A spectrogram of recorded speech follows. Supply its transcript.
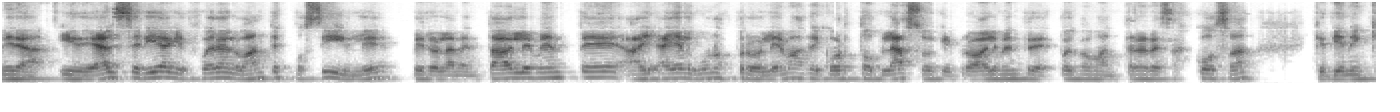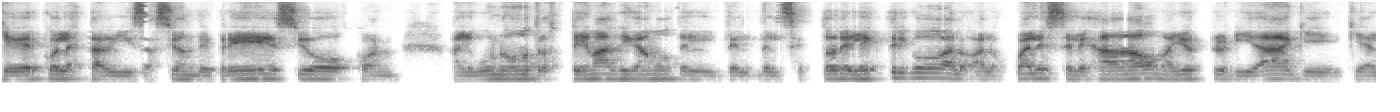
Mira, ideal sería que fuera lo antes posible, pero lamentablemente hay, algunos problemas de corto plazo que probablemente después vamos a entrar a esas cosas que tienen que ver con la estabilización de precios, con algunos otros temas, digamos, del, sector eléctrico a, lo, a, los cuales se les ha dado mayor prioridad que, a,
